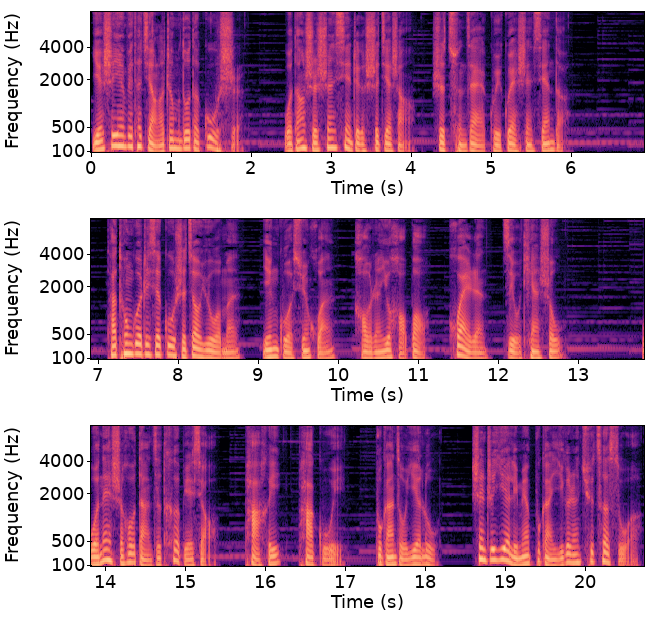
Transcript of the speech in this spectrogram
也是因为他讲了这么多的故事，我当时深信这个世界上是存在鬼怪神仙的。他通过这些故事教育我们因果循环，好人有好报，坏人自有天收。我那时候胆子特别小，怕黑，怕鬼，不敢走夜路。甚至夜里面不敢一个人去厕所。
